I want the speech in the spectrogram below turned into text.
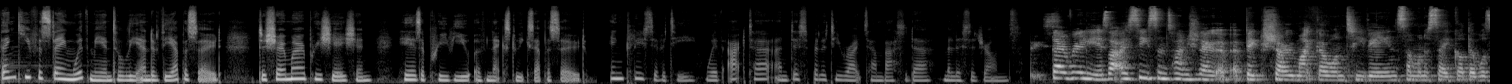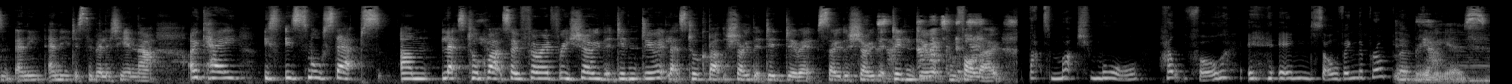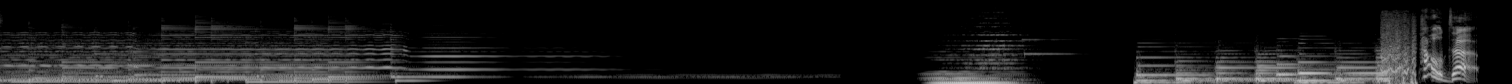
Thank you for staying with me until the end of the episode. To show my appreciation, here's a preview of next week's episode Inclusivity with actor and disability rights ambassador Melissa Johns. There really is. Like I see sometimes, you know, a, a big show might go on TV and someone will say, "God, there wasn't any any disability in that." Okay, it's, it's small steps. Um, let's talk about. So for every show that didn't do it, let's talk about the show that did do it. So the show that didn't do it can follow. That's much more helpful in solving the problem. It really is. Hold up.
